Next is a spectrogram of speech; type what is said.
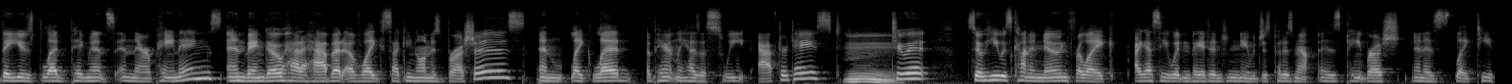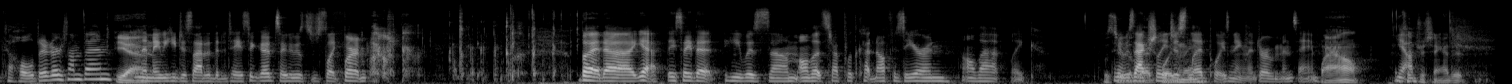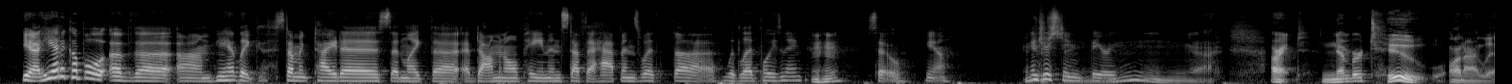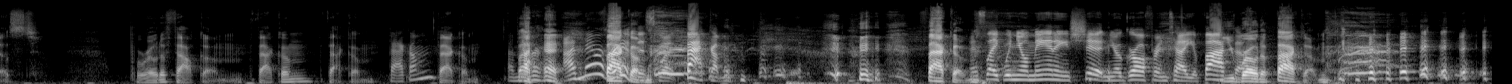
They used lead pigments in their paintings, and Van Gogh had a habit of like sucking on his brushes, and like lead apparently has a sweet aftertaste Mm. to it. So he was kind of known for like, I guess he wouldn't pay attention. He would just put his mouth, his paintbrush in his like teeth to hold it or something. Yeah. And then maybe he decided that it tasted good, so he was just like, "Burn." but uh, yeah, they say that he was um, all that stuff with cutting off his ear and all that. Like, Was it was actually just lead poisoning that drove him insane. Wow. That's Yeah. interesting. I did. Yeah, he had a couple of the um, he had like stomatitis and like the abdominal pain and stuff that happens with uh, with lead poisoning. Mm-hmm. So yeah, interesting, theory. Yeah. All right. Number two on our list. Brodifacoum. Facum. Facum. Facum. Facum. I've never, I've never heard of this one. Facum. Facum. It's like when your man ain't shit and your girlfriend tell you fuck You 'em. brought a facum.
